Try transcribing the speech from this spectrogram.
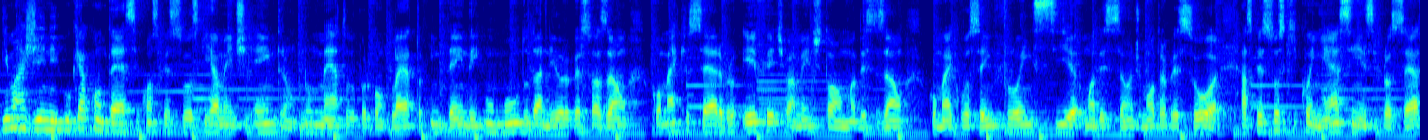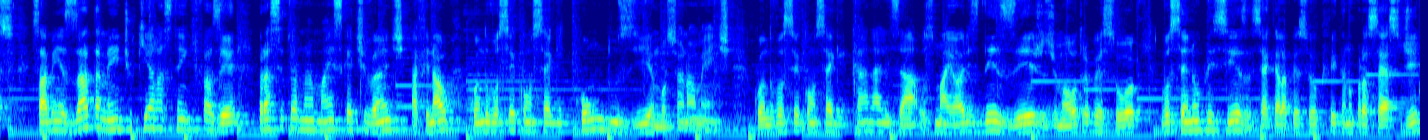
imagine o que acontece com as pessoas que realmente entram no método por completo, entendem o mundo da neuropersuasão, como é que o cérebro efetivamente toma uma decisão, como é que você influencia uma decisão de uma outra pessoa. As pessoas que conhecem esse processo sabem exatamente o que elas têm que fazer para se tornar mais cativante. Afinal, quando você consegue conduzir emocionalmente, quando você consegue canalizar os maiores desejos de uma outra pessoa, você não precisa ser aquela pessoa que fica no processo de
